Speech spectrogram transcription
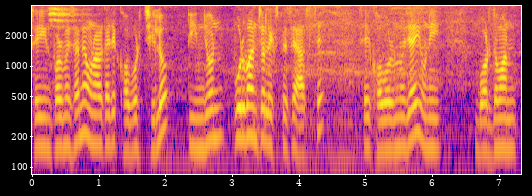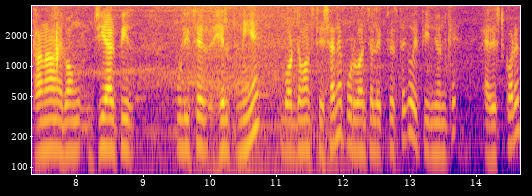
সেই ইনফরমেশানে ওনার কাছে খবর ছিল, তিনজন পূর্বাঞ্চল এক্সপ্রেসে আসছে। সেই খবর অনুযায়ী উনি বর্ধমান থানা এবং জিআরপির পুলিশের হেল্প নিয়ে বর্ধমান স্টেশনে পূর্বাঞ্চল এক্সপ্রেস থেকে ওই তিনজনকে অ্যারেস্ট করেন।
